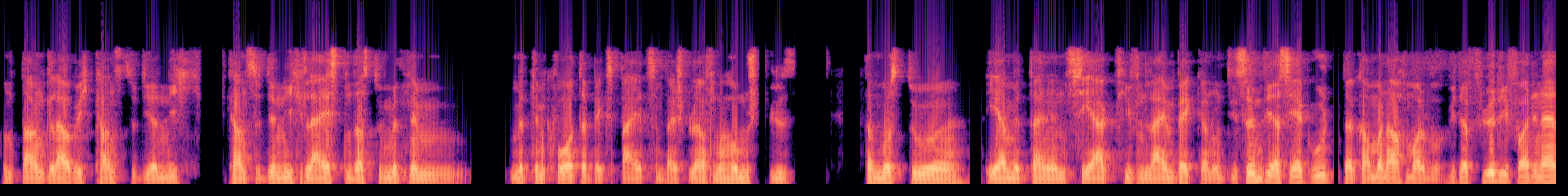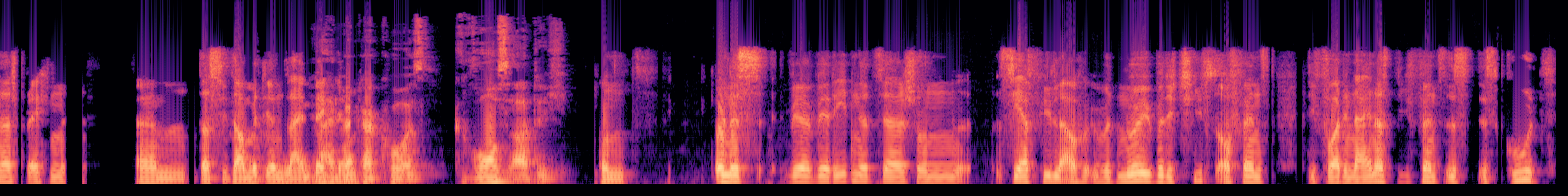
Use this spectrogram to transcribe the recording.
Und dann, glaube ich, kannst du dir nicht, kannst du dir nicht leisten, dass du mit einem, mit dem Quarterback Spy zum Beispiel auf Mahomes spielst. Da musst du eher mit deinen sehr aktiven Linebackern, und die sind ja sehr gut, da kann man auch mal wieder für die 49 sprechen, ähm, dass sie da mit ihren Linebackern. Linebacker-Core ist großartig. Und und es, wir, wir reden jetzt ja schon sehr viel auch über, nur über die Chiefs Offense. Die 49ers Defense ist, ist gut.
